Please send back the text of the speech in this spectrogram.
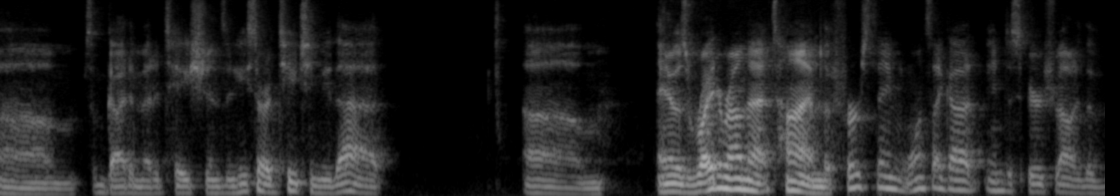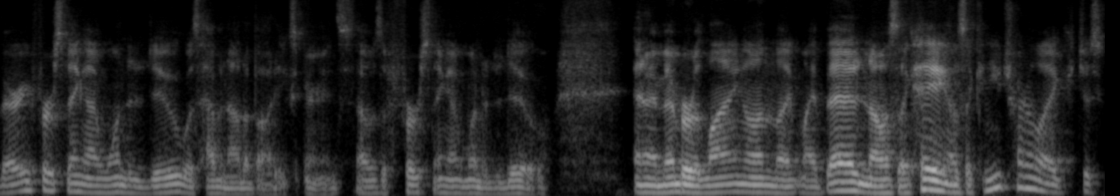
um, some guided meditations, and he started teaching me that. Um, and it was right around that time. The first thing, once I got into spirituality, the very first thing I wanted to do was have an out of body experience. That was the first thing I wanted to do. And I remember lying on like my bed and I was like, hey, I was like, can you try to like just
